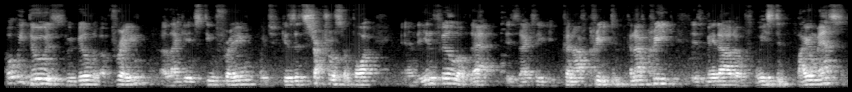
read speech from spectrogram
What we do is we build a frame, a light steel frame, which gives it structural support, and the infill of that is actually Kenafcrete. Kenafcrete is made out of waste biomass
